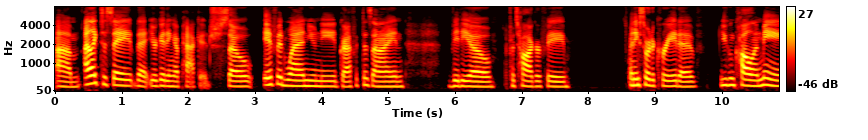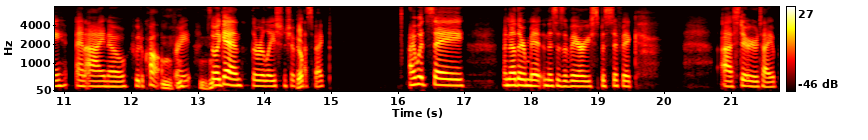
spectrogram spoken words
Um, I like to say that you're getting a package. So if and when you need graphic design, video, photography, any sort of creative, you can call on me and I know who to call, right? So again, the relationship Yep. aspect. I would say another myth, and this is a very specific uh, stereotype,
